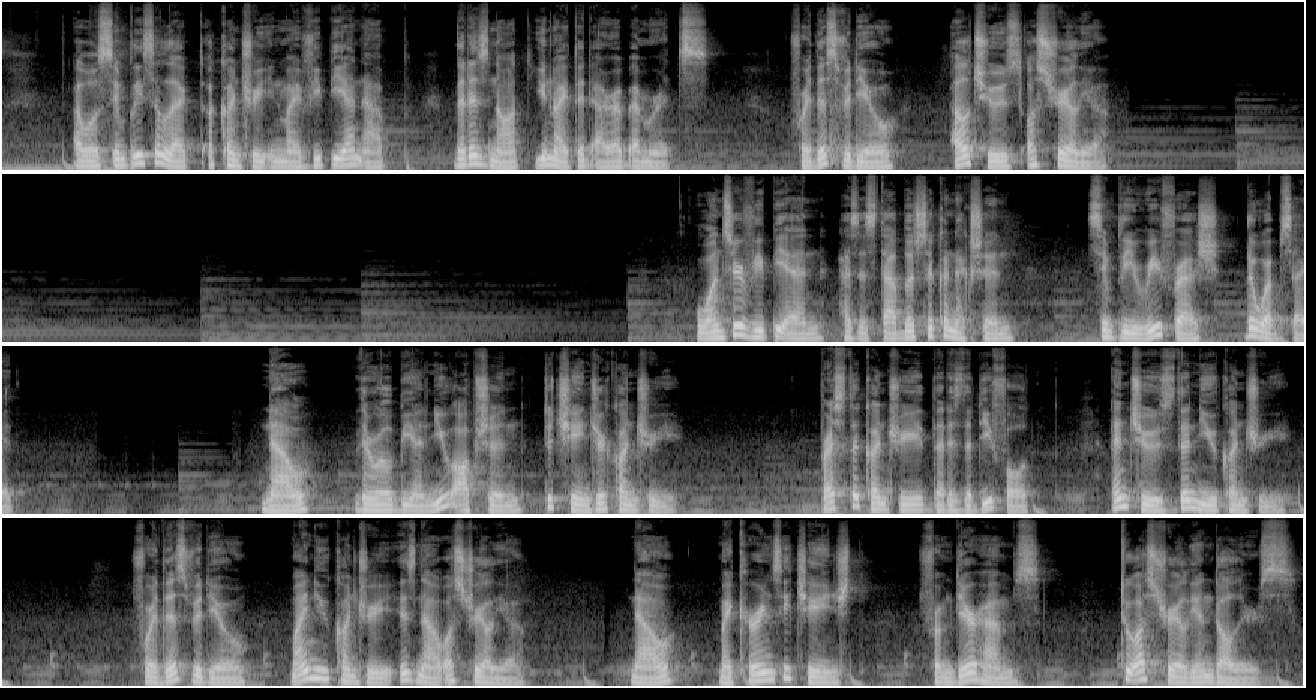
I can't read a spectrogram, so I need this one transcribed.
I will simply select a country in my VPN app that is not United Arab Emirates. For this video, I'll choose Australia. Once your VPN has established a connection, simply refresh the website. Now, there will be a new option to change your country. Press the country that is the default and choose the new country. For this video, my new country is now Australia. Now, my currency changed from dirhams to Australian dollars.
